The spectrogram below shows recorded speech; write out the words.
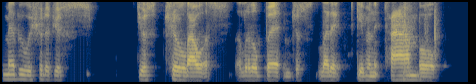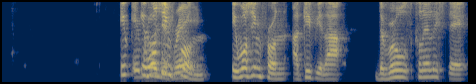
Maybe we should have just just chilled out a little bit and just let it given it time. But It, It it was ruined in his race. front. It was in front. I'll give you that. The rules clearly state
